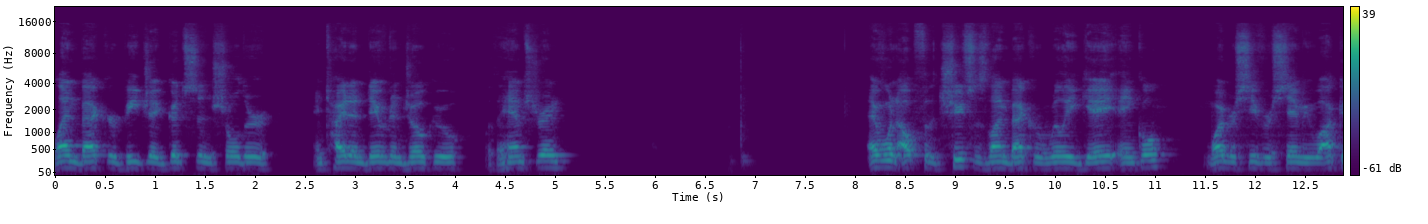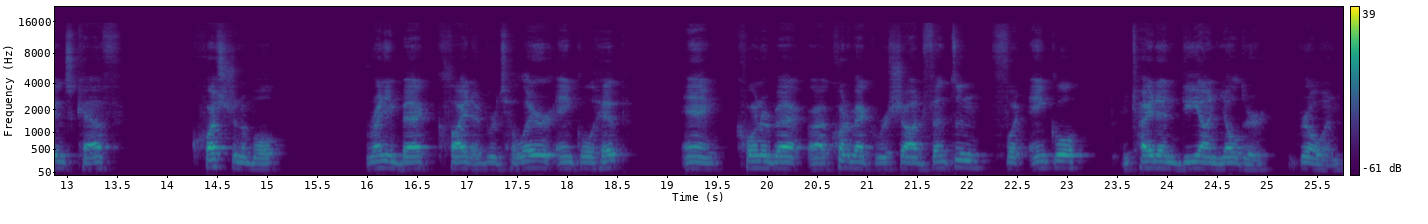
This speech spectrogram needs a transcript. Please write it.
linebacker BJ Goodson shoulder, and tight end David Njoku with a hamstring. Everyone out for the Chiefs is linebacker Willie Gay, ankle. Wide receiver Sammy Watkins, calf. Questionable. Running back Clyde Edwards Helaire, ankle, hip. And cornerback uh, cornerback Rashad Fenton, foot, ankle. And tight end Deon Yelder, groin.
